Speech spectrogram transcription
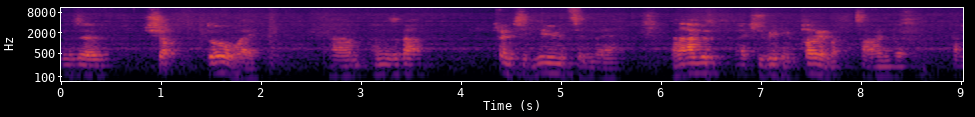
there's a shop doorway, um, and there's about 20 youths in there. And I was actually reading a poem at the time that of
